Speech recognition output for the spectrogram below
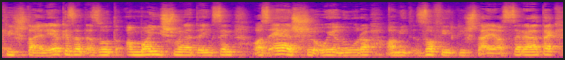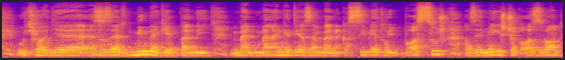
kristály érkezett. Ez volt a mai ismereteink szerint az első olyan óra, amit Zafir kristályjal szereltek, úgyhogy uh, ez azért mindenképpen így megmelengeti az embernek a szívét, hogy basszus, azért mégiscsak az van,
